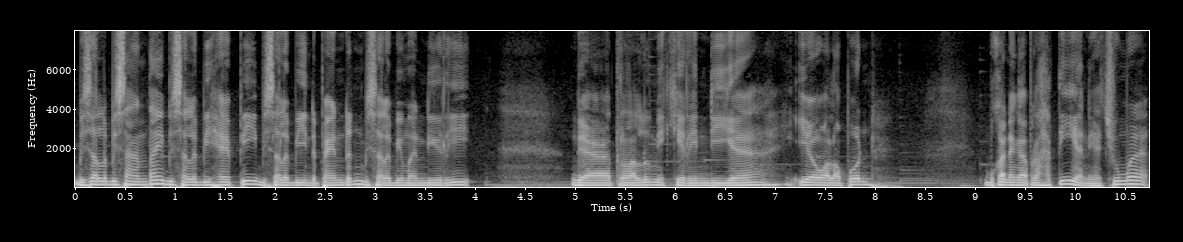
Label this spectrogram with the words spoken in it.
bisa lebih santai, bisa lebih happy, bisa lebih independen, bisa lebih mandiri, nggak terlalu mikirin dia. Ya walaupun bukan nggak perhatian ya, cuma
